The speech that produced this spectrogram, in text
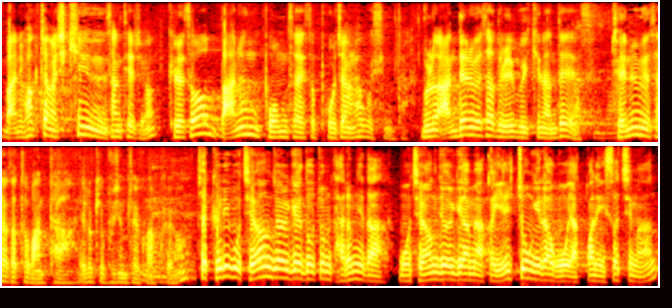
많이 확장을 시킨 상태죠. 그래서 많은 보험사에서 보장을 하고 있습니다. 물론 안 되는 회사도 일부 있긴 한데 되는 회사가 더 많다. 이렇게 보시면 될 것 같고요. 자, 그리고 제왕절개도 좀 다릅니다. 뭐 제왕절개 하면 아까 일종이라고 약관에 있었지만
